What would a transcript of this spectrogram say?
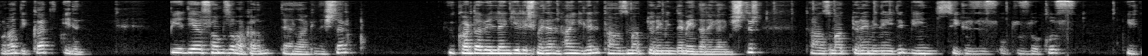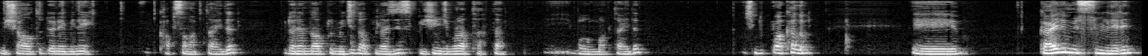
Buna dikkat edin. Bir diğer sorumuza bakalım değerli arkadaşlar. Yukarıda verilen gelişmelerin hangileri Tanzimat döneminde meydana gelmiştir? Tanzimat dönemi neydi? 1839-76 dönemini kapsamaktaydı. Dönemde Abdülmecid Abdülaziz 5. Murat tahta bulunmaktaydı. Şimdi bakalım. E, gayrimüslimlerin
